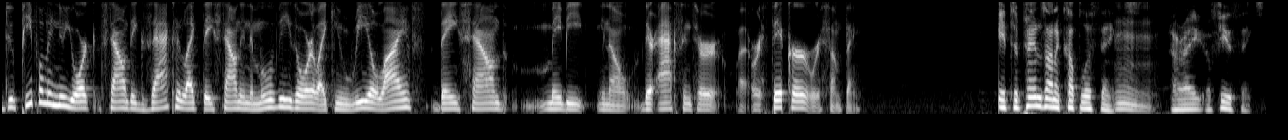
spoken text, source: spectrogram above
do people in New York sound exactly like they sound in the movies, or like in real life, they sound maybe you know their accents are or thicker or something? It depends on a couple of things. Mm. All right, a few things.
